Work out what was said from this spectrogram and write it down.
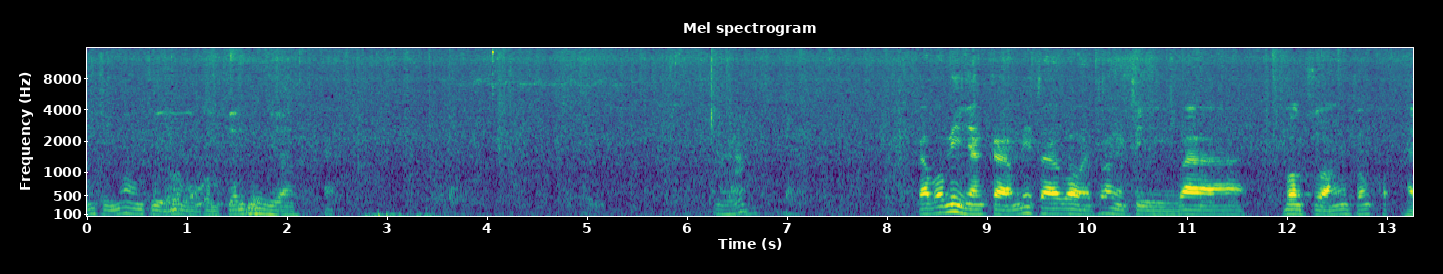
มันสิมาสิโอ้ยผมเขียนเพื่ออ่าก็บ่มีหยังก็มีแต่เว้าให้ฟังสิว่า บวงสรวงของให้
